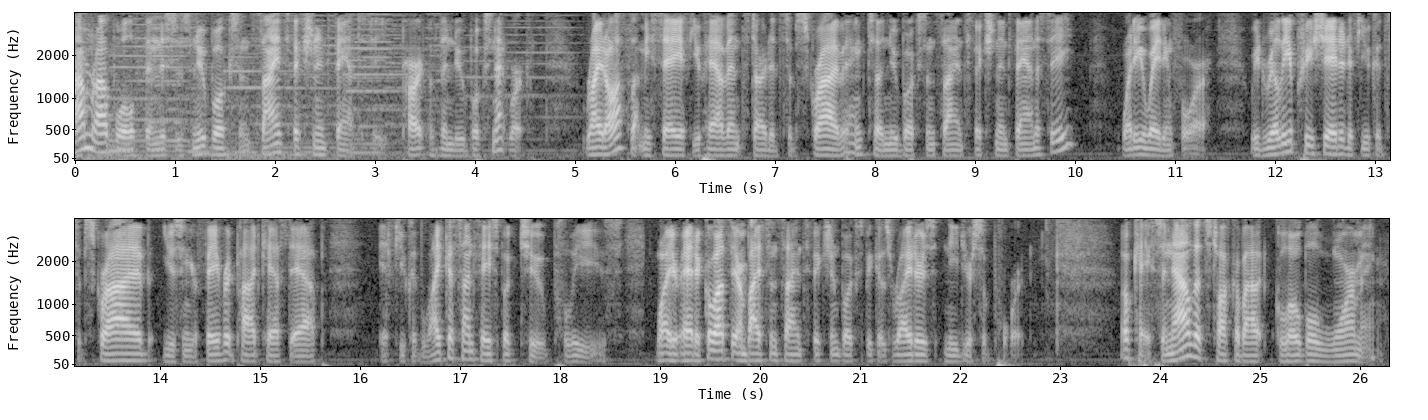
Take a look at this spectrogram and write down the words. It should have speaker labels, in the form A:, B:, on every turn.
A: I'm Rob Wolf, and this is New Books in Science Fiction and Fantasy, part of the New Books Network. Right off, let me say if you haven't started subscribing to New Books in Science Fiction and Fantasy, what are you waiting for? We'd really appreciate it if you could subscribe using your favorite podcast app. If you could like us on Facebook too, please. While you're at it, go out there and buy some science fiction books because writers need your support. Okay, so now let's talk about global warming.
